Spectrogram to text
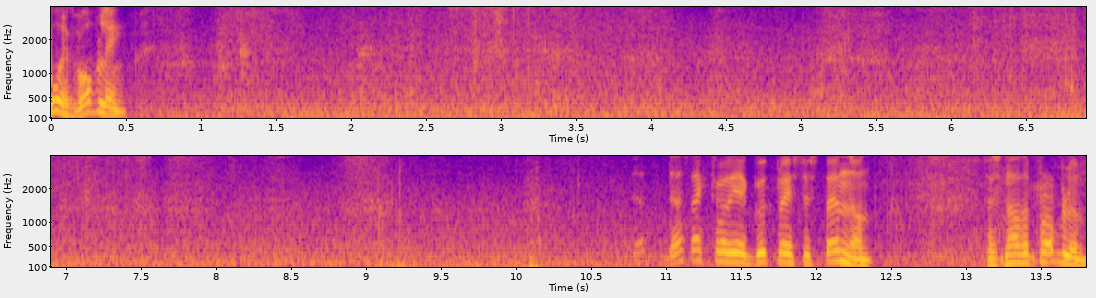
Oh, it's wobbling. That's, that's actually a good place to stand on. That's not a problem.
